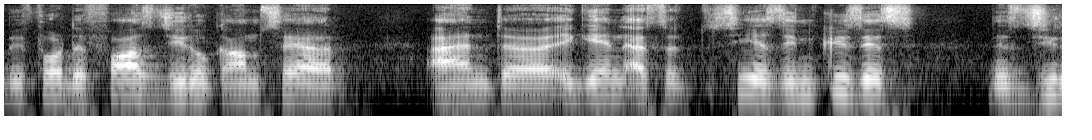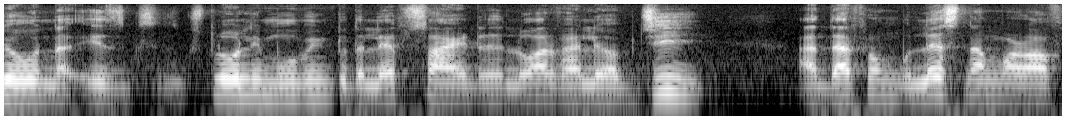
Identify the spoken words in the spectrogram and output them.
before the first 0 comes here and uh, again as the CS increases this 0 is slowly moving to the left side the lower value of g and therefore, less number of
